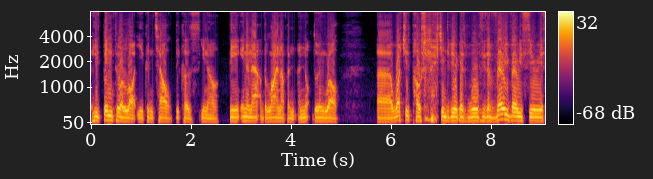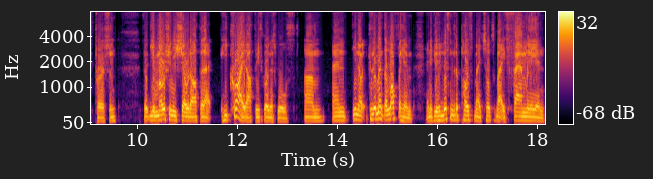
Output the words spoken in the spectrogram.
he's been through a lot. You can tell because you know being in and out of the lineup and, and not doing well Uh, watch his post match interview against Wolves. He's a very, very serious person. But the emotion he showed after that, he cried after he scored against Wolves. Um, and, you know, because it meant a lot for him. And if you listen to the post match, talks about his family and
